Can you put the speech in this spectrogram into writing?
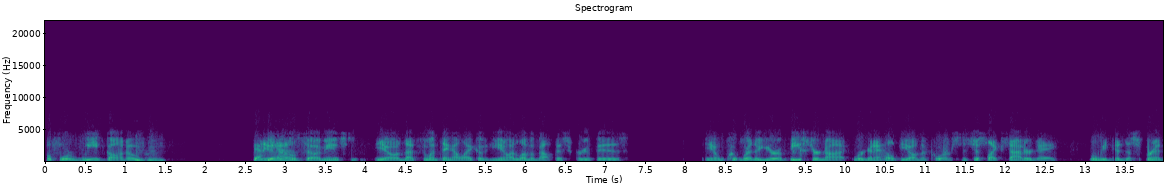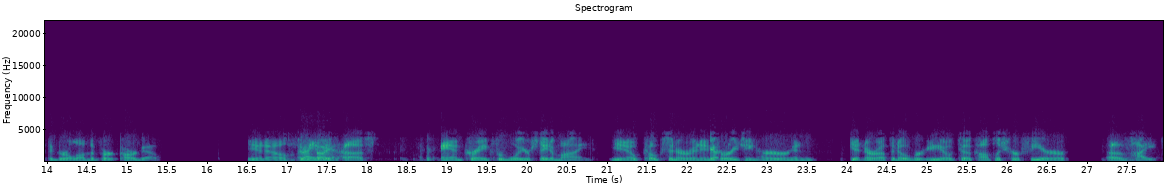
before we've gone over. Mhm. Yeah. You Yeah. know, so I mean, it's you know that's the one thing I like. You know, I love about this group is, you know, whether you're a beast or not, we're going to help you on the course. It's just like Saturday when we did the sprint, the girl on the vert cargo. You know, I Right. mean, Oh, it was us and Craig from Warrior State of Mind. You know, coaxing her and encouraging her and getting her up and over. You know, to accomplish her fear of heights.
